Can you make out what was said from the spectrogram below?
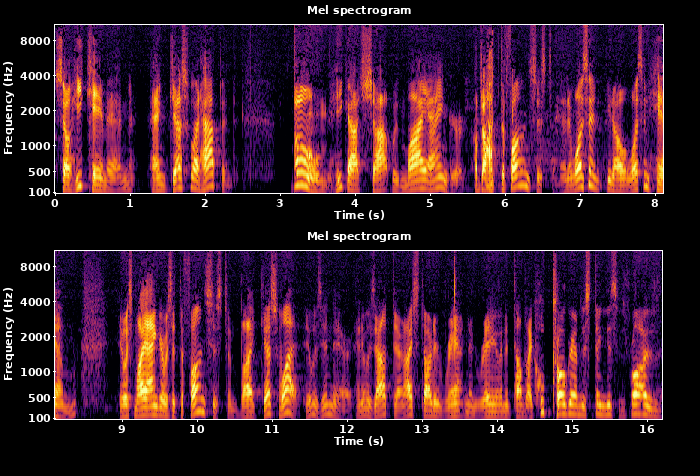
So he came in, and guess what happened? Boom, he got shot with my anger about the phone system. And it wasn't, you know, it wasn't him. It was my anger was at the phone system, but guess what? It was in there and it was out there, and I started ranting and raving and telling like, "Who programmed this thing? This is wrong."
